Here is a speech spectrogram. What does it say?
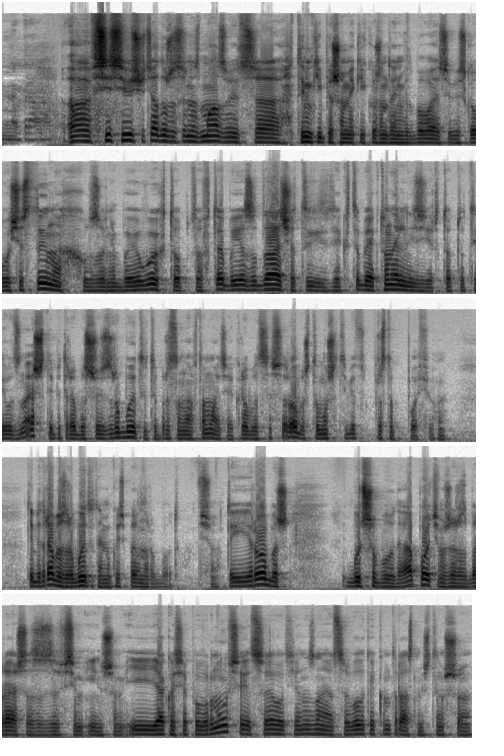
не набрала. Всі ці відчуття дуже сильно змазуються тим кіпішем, який кожен день відбувається у військових частинах, у зоні бойових. Тобто в тебе є задача, ти як в тебе як тунельний зір. Тобто, ти от знаєш, тобі треба щось зробити, ти просто на автоматі, як робиться все робиш, тому що тобі просто пофігу. Тобі треба зробити там якусь певну роботу. Все, ти її робиш, будь-що буде, а потім вже розбираєшся з всім іншим. І якось я повернувся, і це, от я не знаю, це великий контраст між тим, що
